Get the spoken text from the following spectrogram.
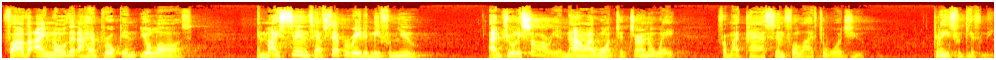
Father, I know that I have broken your laws, and my sins have separated me from you. I'm truly sorry, and now I want to turn away from my past sinful life towards you. Please forgive me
